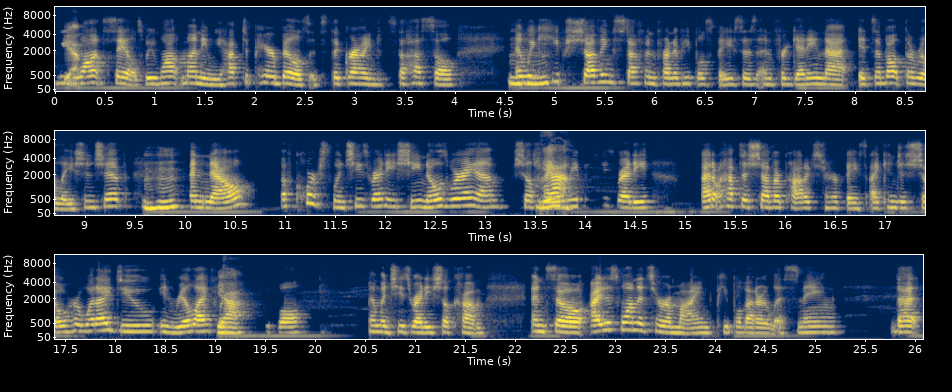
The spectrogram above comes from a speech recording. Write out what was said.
We yeah want sales, we want money, we have to pay our bills. It's the grind, it's the hustle. And we Mhm. keep shoving stuff in front of people's faces and forgetting that it's about the relationship. Mhm. And now, of course, when she's ready, she knows where I am. She'll hire Yeah. me when she's ready. I don't have to shove a product to her face. I can just show her what I do in real life with yeah people. And when she's ready, she'll come. And so I just wanted to remind people that are listening that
